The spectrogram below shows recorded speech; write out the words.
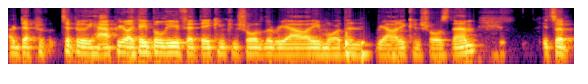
are typically happier. Like they believe that they can control the reality more than reality controls them. It's a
